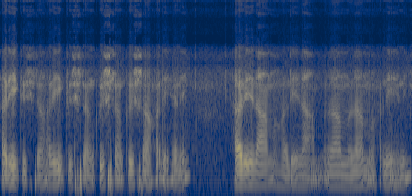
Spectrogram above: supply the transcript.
Hare Krishna, Hare Krishna, Krishna Krishna, Hare Hare, Hare Rama, Hare Rama, Rama Rama, Hare Hare.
